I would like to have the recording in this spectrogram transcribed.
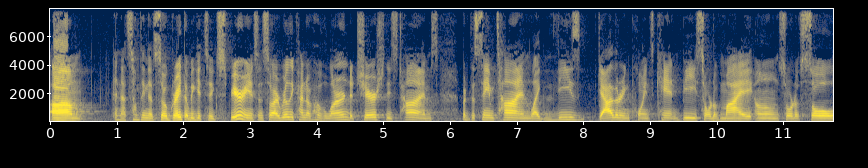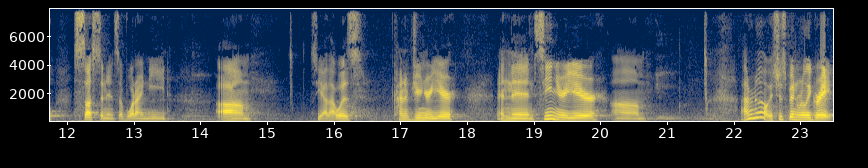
Um, and that's something that's so great that we get to experience. And so i really kind of have learned to cherish these times but at the same time like these gathering points can't be sort of my own sort of sole sustenance of what i need. Um, so yeah that was kind of junior year. And then senior year um, i don't know. It's just been really great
